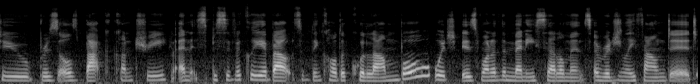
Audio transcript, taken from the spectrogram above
to Brazil's back country. And it's specifically about something called a Quilombo, which is one of the many settlements originally founded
